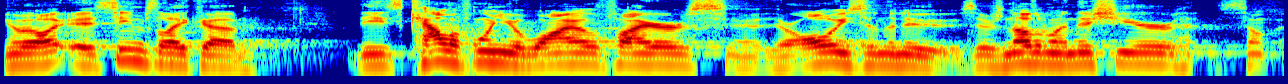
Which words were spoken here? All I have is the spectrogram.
You know, it seems like uh, these California wildfires, uh, they're always in the news. There's another one this year, some,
